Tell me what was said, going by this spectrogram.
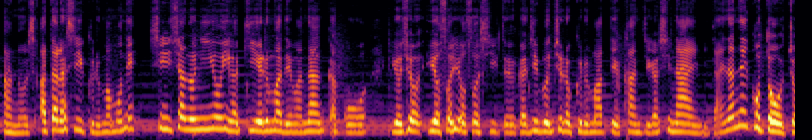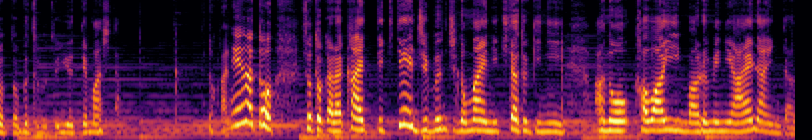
あの新しい車もね新車の匂いが消えるまではなんかこうよそよそよそしいというか自分家の車っていう感じがしないみたいなねことをちょっとブツブツ言ってました。とかねあと外から帰ってきて自分家の前に来た時にあの可愛い丸目に会えないんだっ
